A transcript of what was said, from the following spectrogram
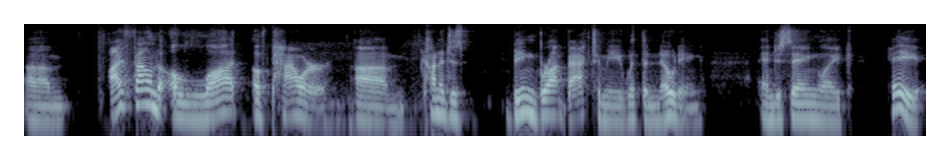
Um, I found a lot of power um, kind of just being brought back to me with the noting and just saying, like, hey,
